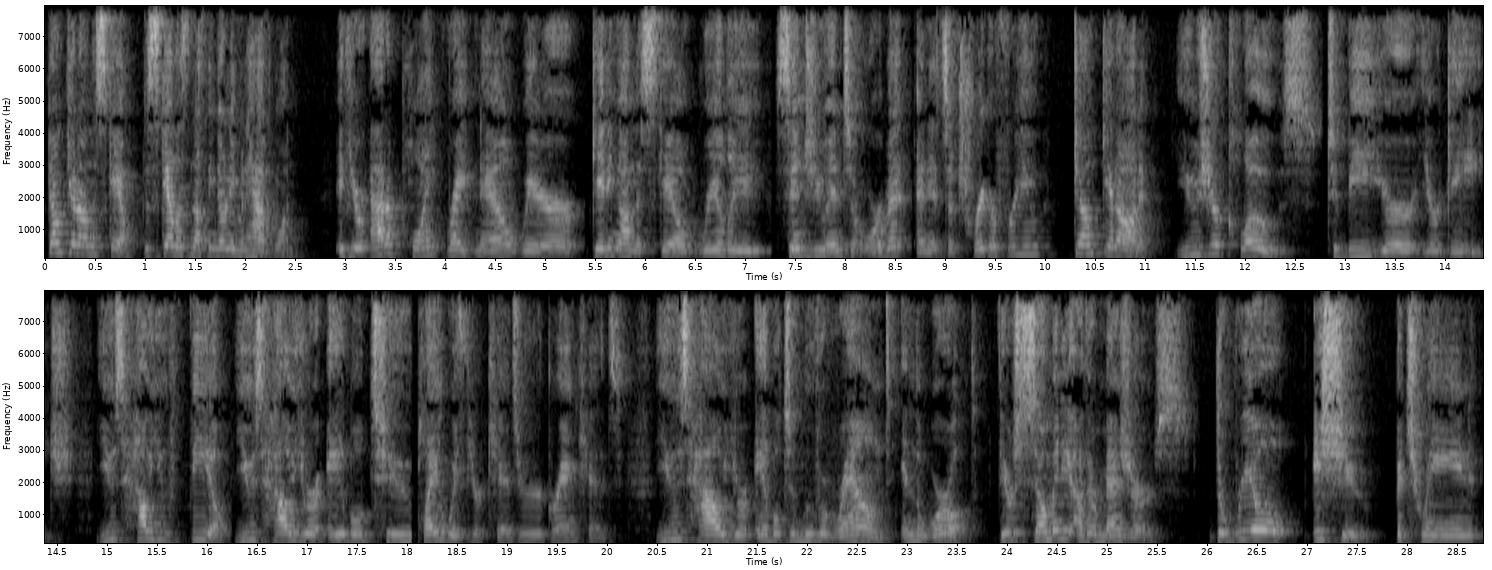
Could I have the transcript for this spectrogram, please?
don't get on the scale. The scale is nothing, don't even have one. If you're at a point right now where getting on the scale really sends you into orbit and it's a trigger for you, don't get on it. Use your clothes to be your your gauge. Use how you feel. Use how you're able to play with your kids or your grandkids. Use how you're able to move around in the world. There's so many other measures. The real issue between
